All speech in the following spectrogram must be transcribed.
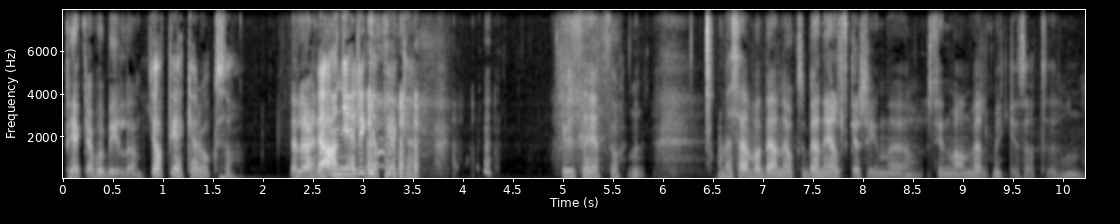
pekar på bilden. Jag pekar också. Eller, Ja, Angelica pekar. Ska vi säga så? Men sen var Benny också, Benny älskar sin, eh, sin man väldigt mycket så att hon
